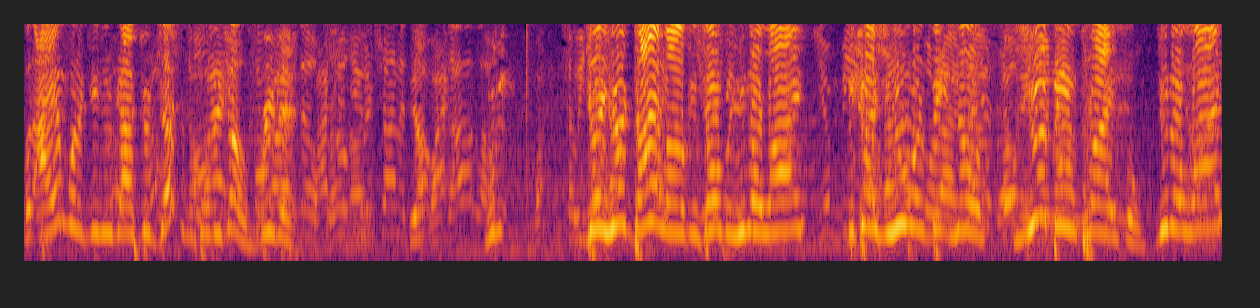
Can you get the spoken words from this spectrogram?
but I am going to give you guys your judgment before we go. Read that. Why should you? We're trying to Yep. talk dialogue. We're- So Your, your dialogue is over. You know why? Because you were being no, you're You're being prideful. You know why?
